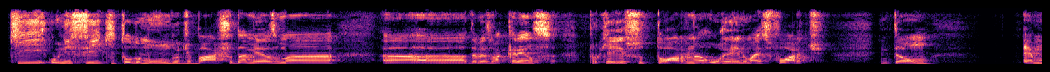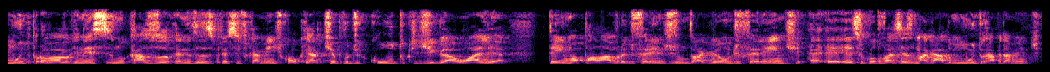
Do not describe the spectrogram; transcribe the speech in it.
que unifique todo mundo debaixo da mesma, uh, da mesma crença, porque isso torna o reino mais forte. Então, é muito provável que nesse, no caso dos organitas especificamente, qualquer tipo de culto que diga, olha, tem uma palavra diferente de um dragão diferente, é, é, esse culto vai ser esmagado muito rapidamente.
